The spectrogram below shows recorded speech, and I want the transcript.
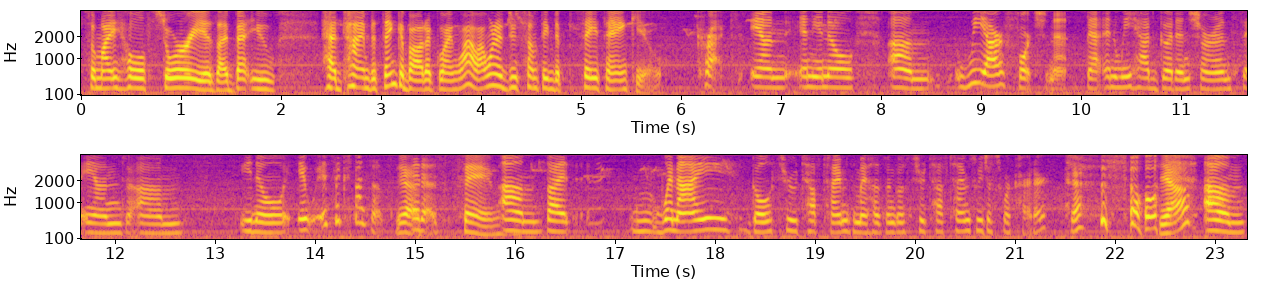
So, my whole story is I bet you had time to think about it, going, wow, I want to do something to say thank you. Correct. And and you know, um, we are fortunate that, and we had good insurance, and um, you know, it, it's expensive. Yes, it is. same. Um, but when I go through tough times, and my husband goes through tough times, we just work harder. Yeah. so Yeah. um,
